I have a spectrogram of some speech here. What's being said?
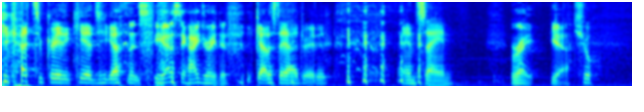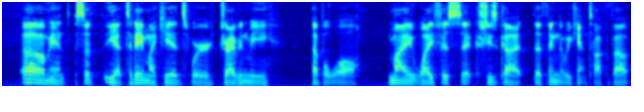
you got some crazy kids. You got You got to stay hydrated. you got to stay hydrated. Insane. Right. Yeah. Sure. Oh man. So yeah, today my kids were driving me up a wall. My wife is sick. She's got the thing that we can't talk about.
